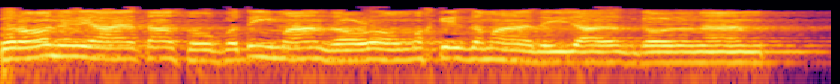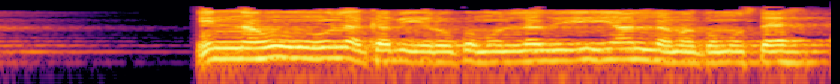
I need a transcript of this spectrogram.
فرعون بھی آیتا سو پت ایمان روڑو مخی زمان دے اجازت گولنا۔ انہو لکبیرکم اللذی علمکم استہد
